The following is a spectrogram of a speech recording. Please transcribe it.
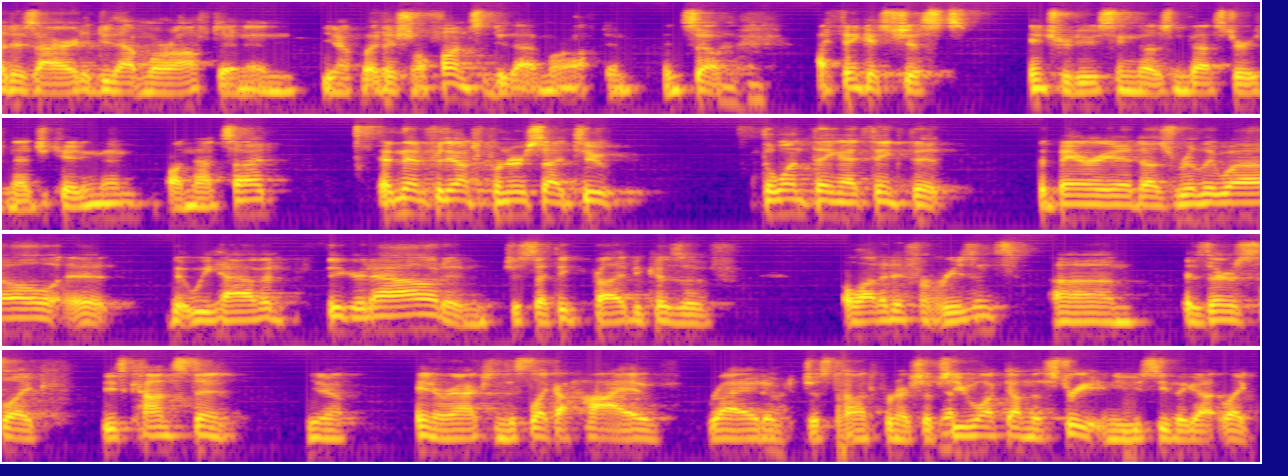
a desire to do that more often and you know additional funds to do that more often. And so mm-hmm. I think it's just introducing those investors and educating them on that side. And then for the entrepreneur side too, the one thing I think that the Bay Area does really well it, that we haven't figured out, and just I think probably because of a lot of different reasons, um, is there's like these constant, you know, interactions. It's like a hive, right, of just entrepreneurship. Yep. So you walk down the street and you see they got like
